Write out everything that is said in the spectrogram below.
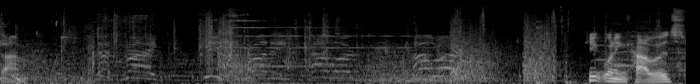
Damn. Keep running, cowards.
